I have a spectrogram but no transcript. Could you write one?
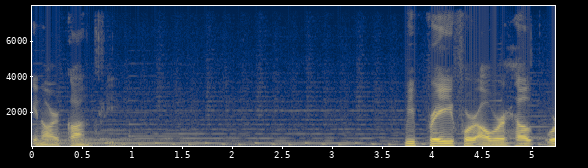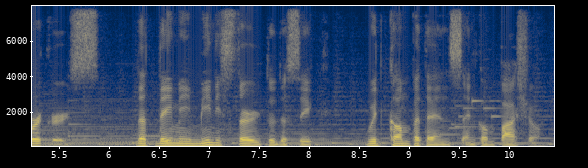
in our country. We pray for our health workers that they may minister to the sick with competence and compassion.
